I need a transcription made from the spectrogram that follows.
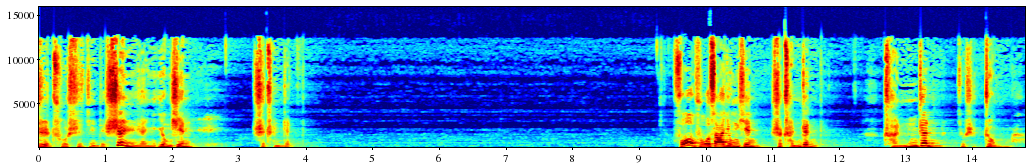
世出世间的圣人用心是纯正的，佛菩萨用心是纯正的，纯正就是忠！啊，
